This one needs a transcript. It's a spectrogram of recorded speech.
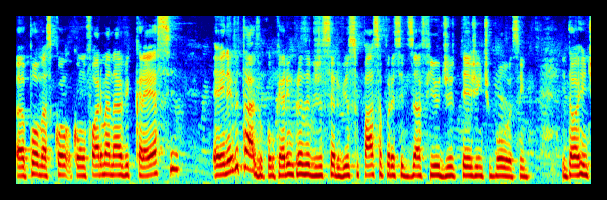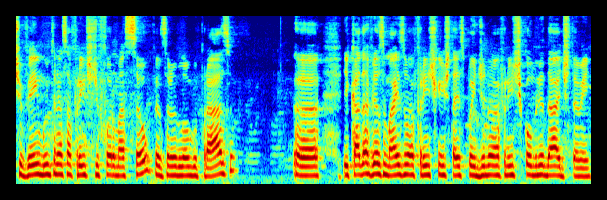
uh, pô, mas co conforme a nave cresce, é inevitável. Qualquer empresa de serviço passa por esse desafio de ter gente boa, assim. Então a gente vem muito nessa frente de formação, pensando no longo prazo, uh, e cada vez mais uma frente que a gente está expandindo é uma frente de comunidade também.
